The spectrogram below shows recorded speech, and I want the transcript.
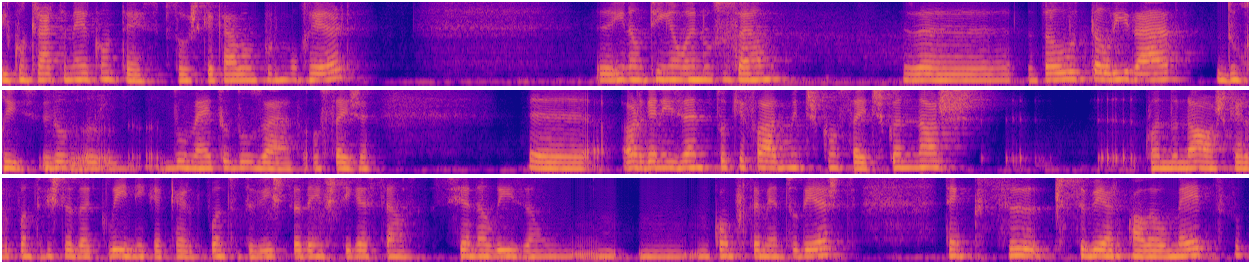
E o contrário também acontece, pessoas que acabam por morrer eh, e não tinham a noção da, da letalidade do risco do, do, método usado. Ou seja, uh, organizando, estou aqui a falar de muitos conceitos. Quando nós, quando nós, quer do ponto de vista da clínica, quer do ponto de vista da investigação, se analisa um, um, um comportamento deste, tem que se perceber qual é o método,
